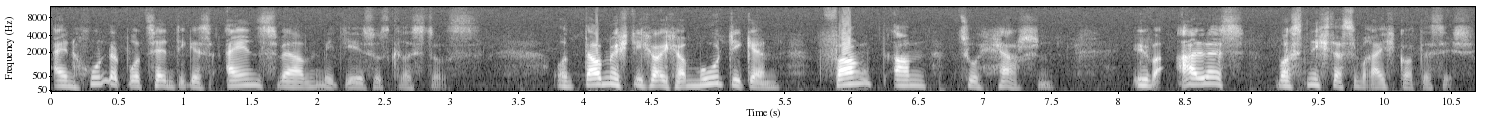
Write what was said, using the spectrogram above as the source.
ein hundertprozentiges Einswerden mit Jesus Christus. Und da möchte ich euch ermutigen, fangt an zu herrschen über alles, was nicht aus dem Reich Gottes ist.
